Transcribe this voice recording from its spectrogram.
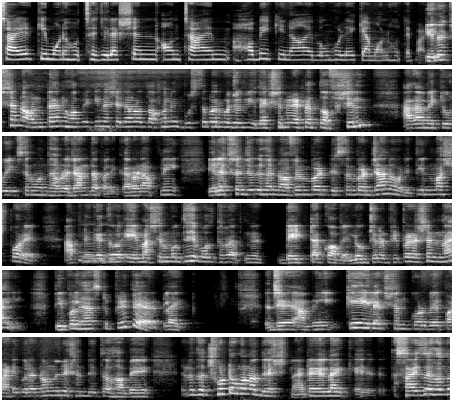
স্যারের কি মনে হচ্ছে যে ইলেকশন অন টাইম হবে কিনা এবং হলে কেমন হতে পারে? ইলেকশন অন টাইম হবে কিনা সেটা আমরা তখনই বুঝতে পারব যদি ইলেকশনের একটা তফসিল আগামী টু উইকস এর মধ্যে আমরা জানতে পারি। কারণ আপনি ইলেকশন যদি হয় নভেম্বর ডিসেম্বর জানুয়ারি তিন মাস পরে আপনাকে তো এই মাসের মধ্যেই বলতে হবে আপনার ডেটটা কবে? লোকজনের প্রিপারেশন নাই। People has to prepare like যে আমি কে ইলেকশন করবে পার্টিকুলার নমিনেশন দিতে হবে। এটা তো ছোট কোনো দেশ না। এটা লাইক সাইজে হয়তো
